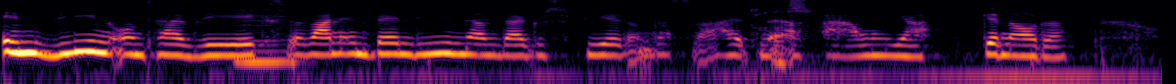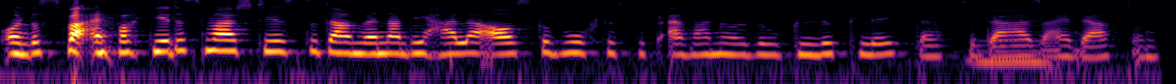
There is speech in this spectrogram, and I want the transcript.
in Wien unterwegs. Mhm. Wir waren in Berlin, haben da gespielt und das war halt Krass. eine Erfahrung, ja, genau das. Und es war einfach, jedes Mal stehst du da, und wenn dann die Halle ausgebucht ist, bist einfach nur so glücklich, dass du mhm. da sein darfst und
